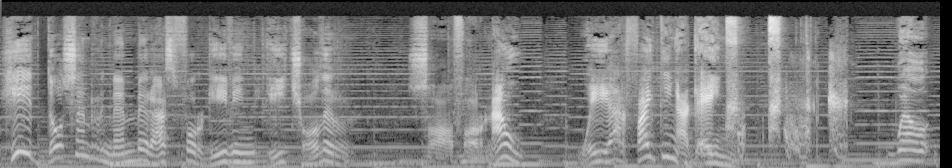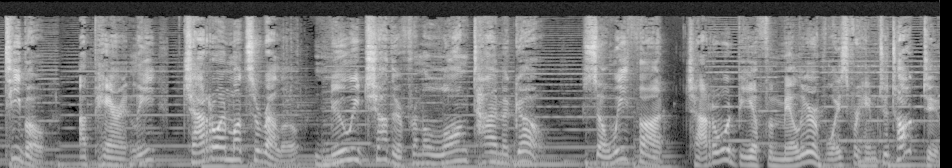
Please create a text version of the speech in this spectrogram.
he doesn't remember us forgiving each other. So for now, we are fighting again. Well, Tibo, apparently, Charro and Mozzarella knew each other from a long time ago. So we thought Charro would be a familiar voice for him to talk to.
